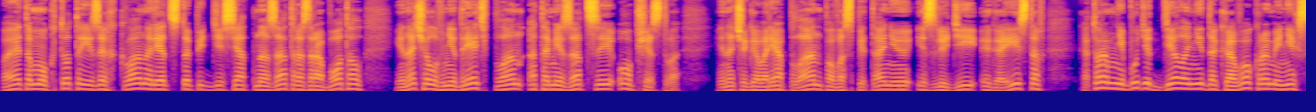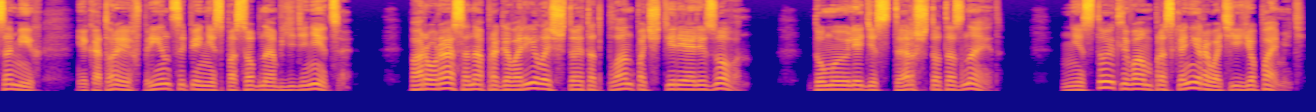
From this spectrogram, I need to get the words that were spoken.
Поэтому кто-то из их клана лет 150 назад разработал и начал внедрять план атомизации общества, иначе говоря, план по воспитанию из людей эгоистов, которым не будет дела ни до кого, кроме них самих, и которые в принципе не способны объединиться. Пару раз она проговорилась, что этот план почти реализован. Думаю, леди Стер что-то знает. Не стоит ли вам просканировать ее память?»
